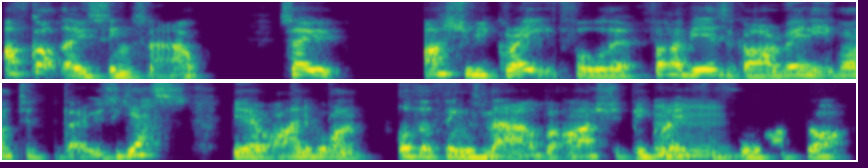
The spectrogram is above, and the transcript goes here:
I've got those things now. So I should be grateful that five years ago I really wanted those. Yes, you know I want other things now, but I should be grateful Mm. for what I've got.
